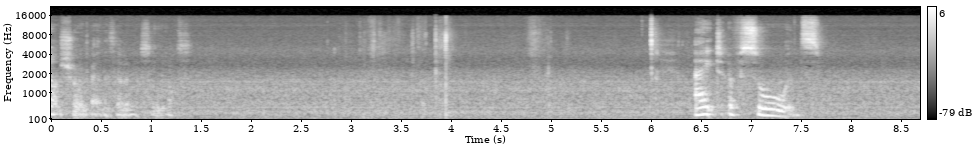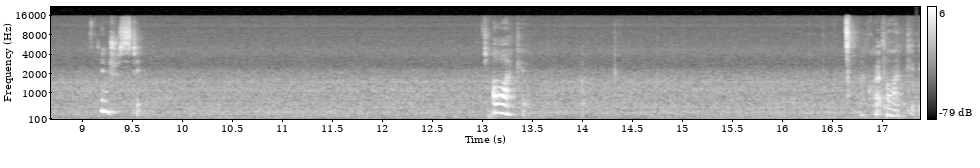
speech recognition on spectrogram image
Not sure about the Seven of Swords. Eight of Swords. Interesting. I like it. I quite like it.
